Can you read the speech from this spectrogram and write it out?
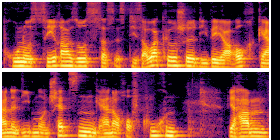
Prunus cerasus, das ist die Sauerkirsche, die wir ja auch gerne lieben und schätzen, gerne auch auf Kuchen. Wir haben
